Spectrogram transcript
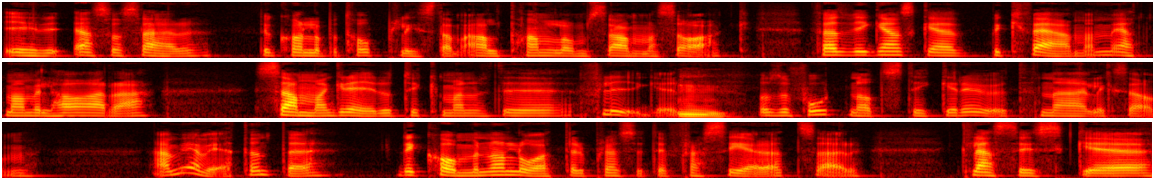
är, alltså så här, du kollar på topplistan, allt handlar om samma sak. För att vi är ganska bekväma med att man vill höra samma grej, då tycker man att det flyger. Mm. Och så fort något sticker ut när liksom, ja men jag vet inte. Det kommer någon låt där det plötsligt är fraserat så här klassisk eh,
